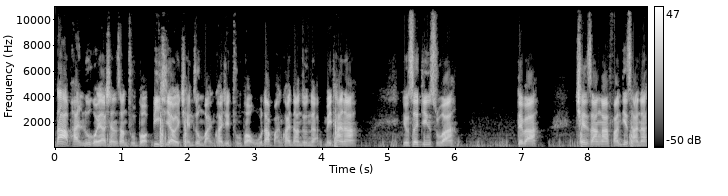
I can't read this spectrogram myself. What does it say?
大盘如果要向上突破，必须要有权重板块去突破，五大板块当中的煤炭啊，有色金属啊，对吧？券商啊，房地产啊，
